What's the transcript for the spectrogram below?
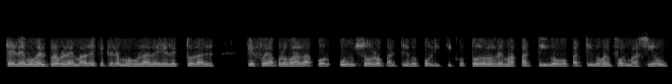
Tenemos el problema de que tenemos una ley electoral que fue aprobada por un solo partido político. Todos los demás partidos o partidos en formación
